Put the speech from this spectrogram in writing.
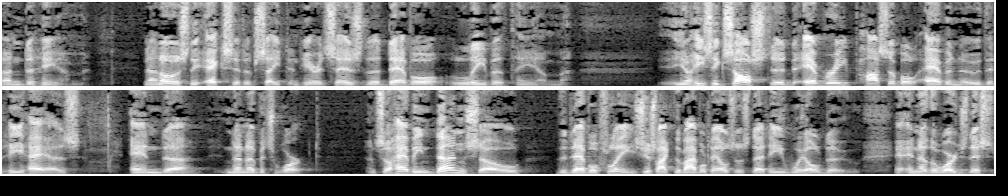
unto him. Now notice the exit of Satan here. It says, The devil leaveth him. You know, he's exhausted every possible avenue that he has and uh, none of it's worked. And so, having done so, the devil flees, just like the Bible tells us that he will do. In other words, this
